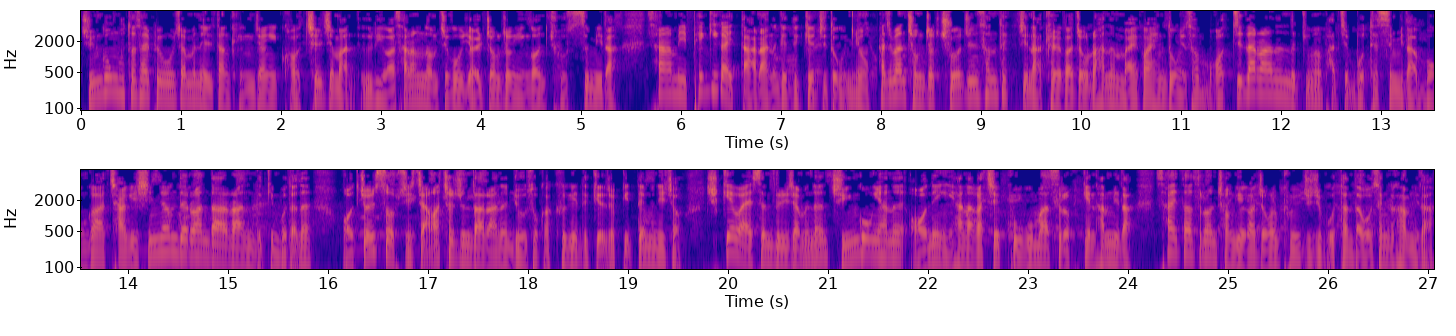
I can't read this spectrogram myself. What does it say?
주인공부터 살펴보자면 일단 굉장히 거칠지만 의리와 사랑 넘치고 열정적인 건 좋습니다. 사람이 패기가 있다라는 게 느껴지더군요. 하지만 정작 주어진 선택지나 결과적으로 하는 말과 행동에서 멋지다라는 느낌은 받지 못했습니다. 뭔가 자기 신념대로 한다라는 느낌보다는 어쩔 수 없이 짜맞춰준다라는 요소가 크게 느껴졌기 때문이죠. 쉽게 말씀드리자면 주인공이 하는 언행이 하나같이 고구마스럽긴 합니다. 사이다스러운 전개 과정을 보여주지 못한다고 생각합니다.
